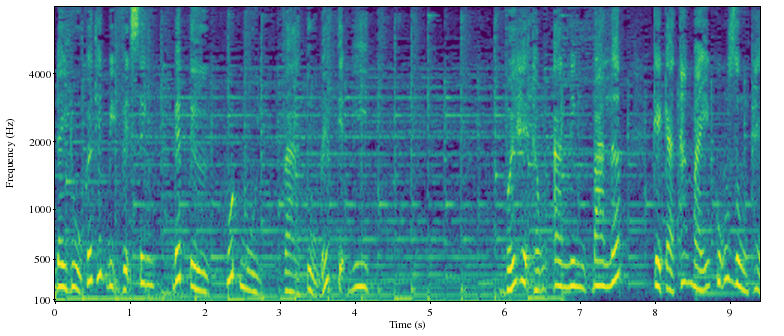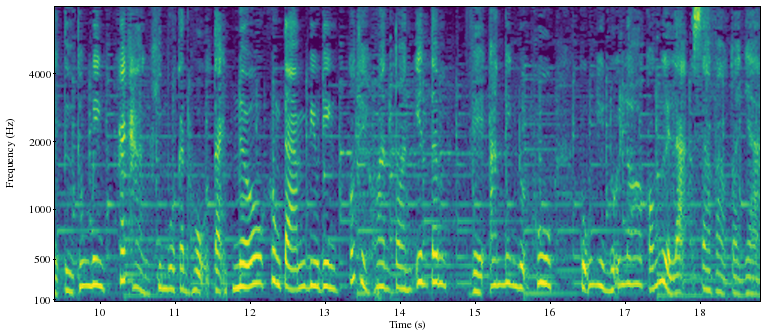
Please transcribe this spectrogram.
đầy đủ các thiết bị vệ sinh, bếp từ, hút mùi và tủ bếp tiện nghi. Với hệ thống an ninh 3 lớp, kể cả thang máy cũng dùng thẻ từ thông minh, khách hàng khi mua căn hộ tại NO08 Building có thể hoàn toàn yên tâm về an ninh nội khu cũng như nỗi lo có người lạ ra vào tòa nhà.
